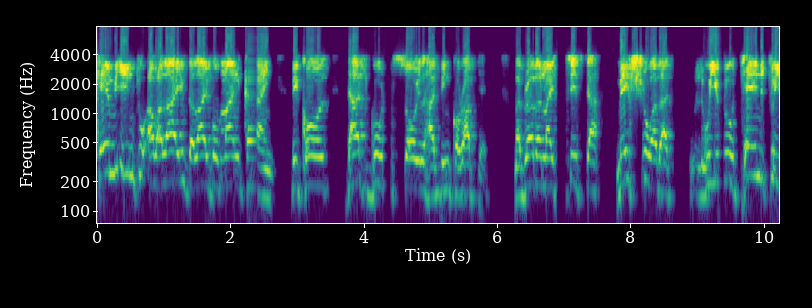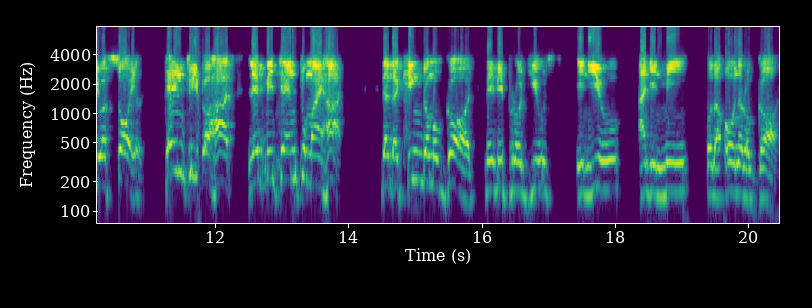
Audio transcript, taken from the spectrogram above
came into our life, the life of mankind, because that good soil had been corrupted. My brother and my sister, make sure that you tend to your soil, tend to your heart. Let me tend to my heart, that the kingdom of God may be produced in you and in me for the honor of God.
